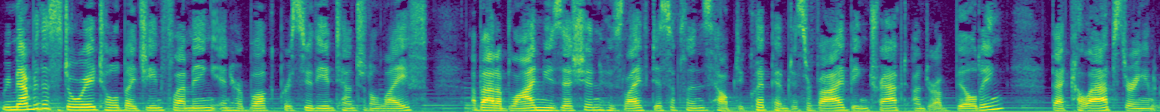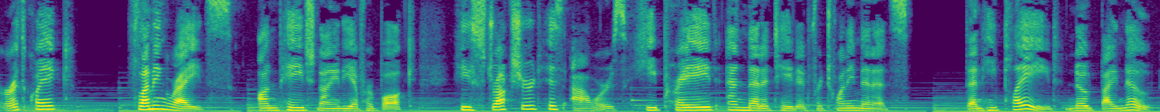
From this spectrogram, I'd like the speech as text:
Remember the story told by Jean Fleming in her book Pursue the Intentional Life about a blind musician whose life disciplines helped equip him to survive being trapped under a building that collapsed during an earthquake? Fleming writes on page 90 of her book he structured his hours, he prayed and meditated for 20 minutes. Then he played, note by note,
